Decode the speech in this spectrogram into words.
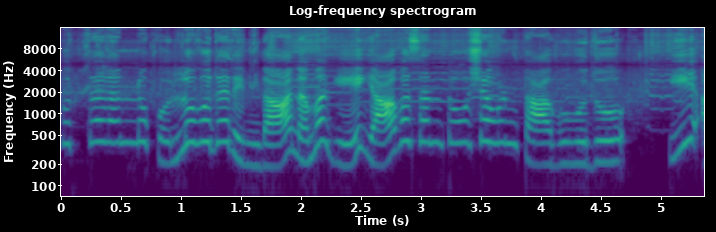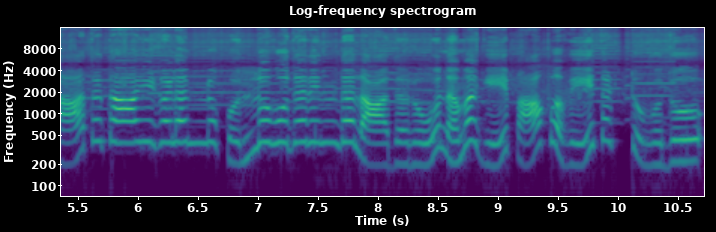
ಪುತ್ರರನ್ನು ಕೊಲ್ಲುವುದರಿಂದ ನಮಗೆ ಯಾವ ಸಂತೋಷ ಉಂಟಾಗುವುದು? ಈ ಆತತಾಯಿಗಳನ್ನು ಕೊಲ್ಲುವುದರಿಂದಲಾದರೂ ನಮಗೆ ಪಾಪವೇ ತಟ್ಟುವುದು.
